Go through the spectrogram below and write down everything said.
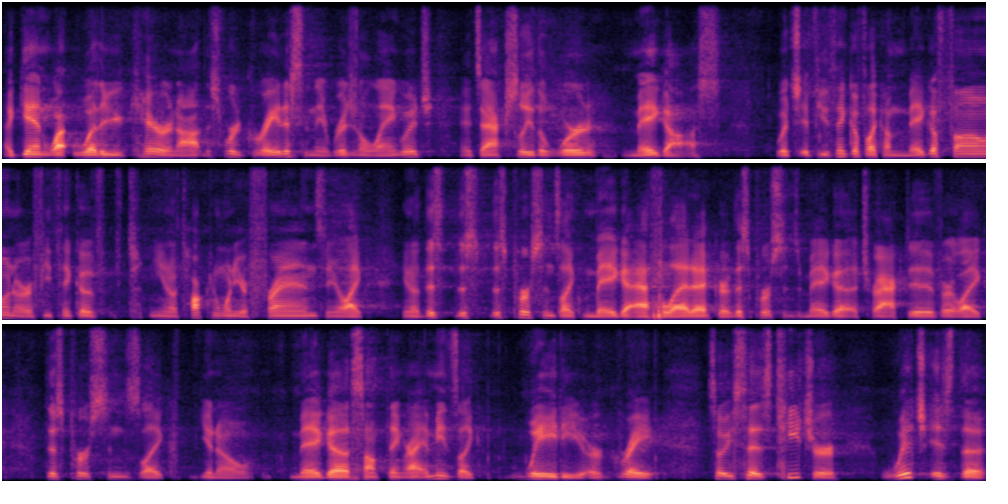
Again, wh- whether you care or not, this word greatest in the original language, it's actually the word megas, which if you think of like a megaphone or if you think of, you know, talking to one of your friends and you're like, you know, this, this, this person's like mega athletic or this person's mega attractive or like this person's like, you know, mega something, right? It means like weighty or great. So he says, teacher, which is the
